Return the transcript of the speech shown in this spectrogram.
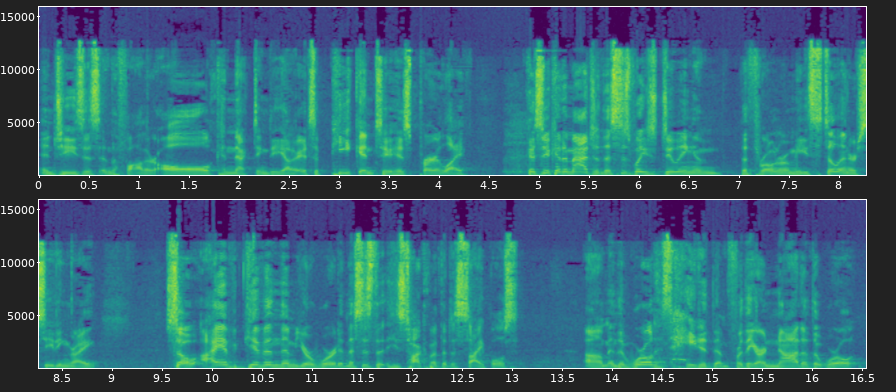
and Jesus and the Father all connecting together. It's a peek into his prayer life. Because you can imagine, this is what he's doing in the throne room. He's still interceding, right? So I have given them your word. And this is the, he's talking about the disciples. Um, and the world has hated them, for they are not of the world,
